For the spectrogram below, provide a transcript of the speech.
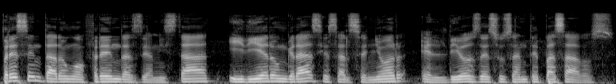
Presentaron ofrendas de amistad y dieron gracias al Señor, el Dios de sus antepasados.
